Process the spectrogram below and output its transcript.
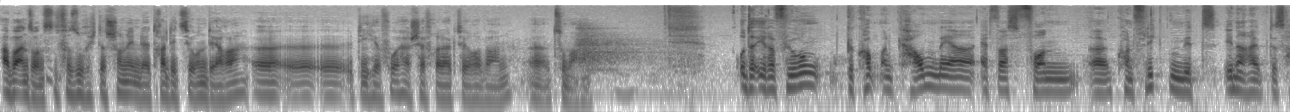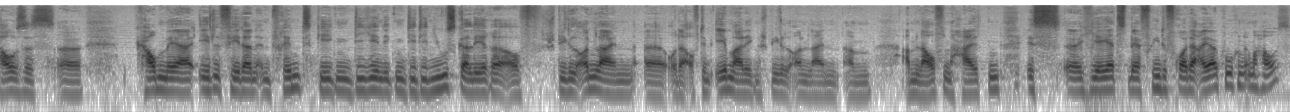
Aber ansonsten versuche ich das schon in der Tradition derer, äh, äh, die hier vorher Chefredakteure waren, äh, zu machen. Unter Ihrer Führung bekommt man kaum mehr etwas von äh, Konflikten mit innerhalb des Hauses, äh, kaum mehr Edelfedern in Print gegen diejenigen, die die Newsgaleere auf Spiegel Online äh, oder auf dem ehemaligen Spiegel Online ähm, am Laufen halten. Ist hier jetzt mehr Friede, Freude, Eierkuchen im Haus?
